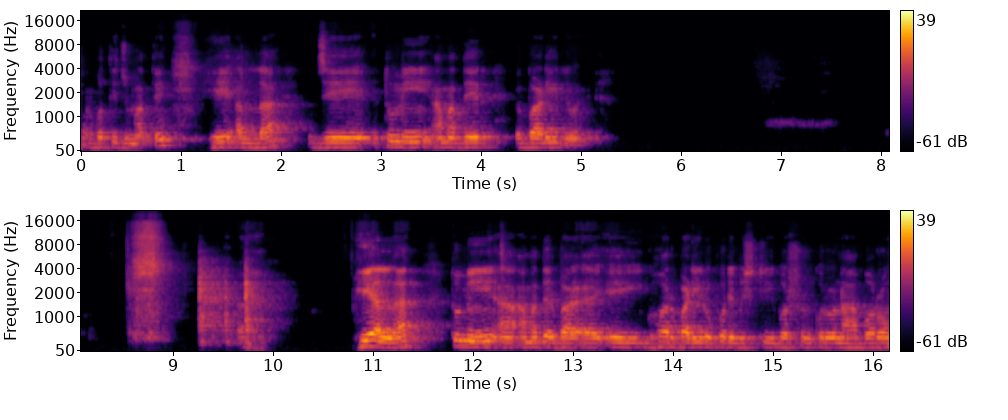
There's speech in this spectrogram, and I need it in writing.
পরবর্তী জুমাতে, হে আল্লাহ, যে তুমি আমাদের বাড়ির হে আল্লাহ তুমি আমাদের এই ঘর বাড়ির উপরে বৃষ্টি বর্ষণ করো না, বরং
